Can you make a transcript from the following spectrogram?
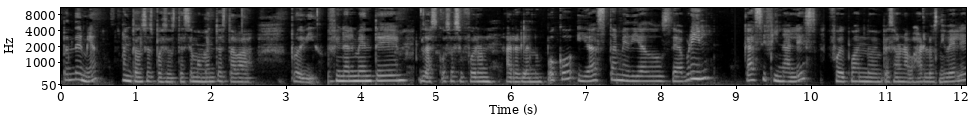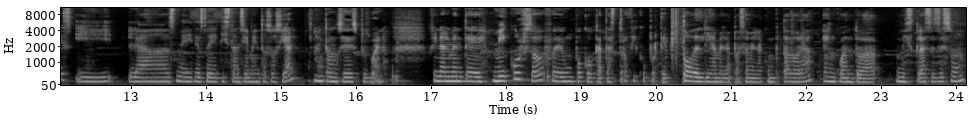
pandemia. Entonces, pues hasta ese momento estaba prohibido. Finalmente, las cosas se fueron arreglando un poco y hasta mediados de abril casi finales fue cuando empezaron a bajar los niveles y las medidas de distanciamiento social. Entonces, pues bueno, finalmente mi curso fue un poco catastrófico porque todo el día me la pasaba en la computadora. En cuanto a mis clases de Zoom,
